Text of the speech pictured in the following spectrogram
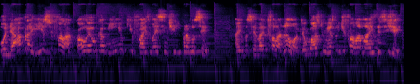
olhar para isso e falar qual é o caminho que faz mais sentido para você. Aí você vai falar, não, eu gosto mesmo de falar mais desse jeito.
